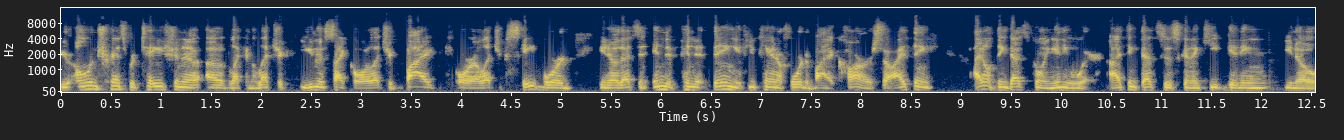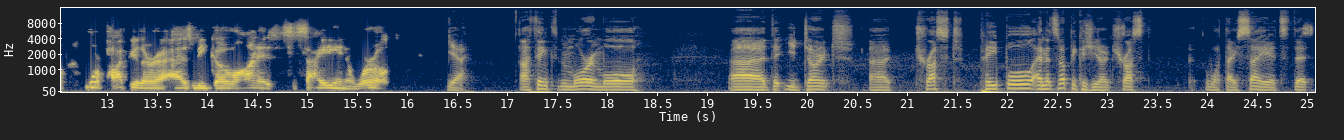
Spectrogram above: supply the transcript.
your own transportation of, of, like an electric unicycle or electric bike or electric skateboard, you know, that's an independent thing if you can't afford to buy a car. So I think I don't think that's going anywhere. I think that's just going to keep getting, you know, more popular as we go on as a society and a world. Yeah. I think more and more uh, that you don't uh, trust people, and it's not because you don't trust what they say, it's that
